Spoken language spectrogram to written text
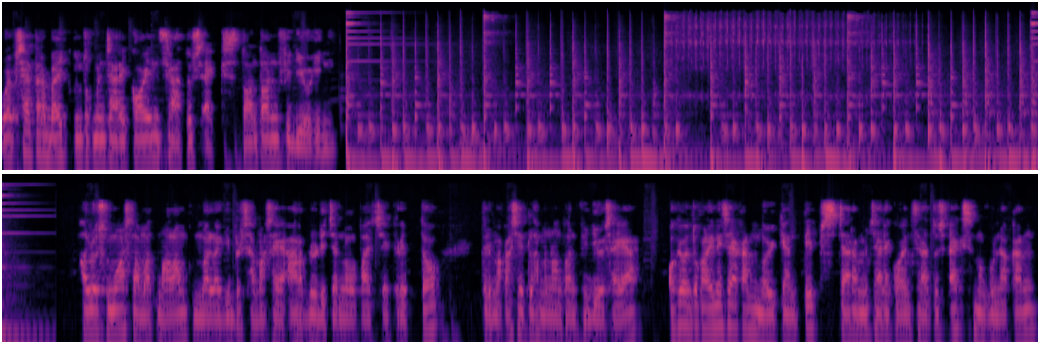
website terbaik untuk mencari koin 100x. Tonton video ini. Halo semua, selamat malam. Kembali lagi bersama saya Ardo di channel Pace Crypto. Terima kasih telah menonton video saya. Oke, untuk kali ini saya akan membagikan tips cara mencari koin 100x menggunakan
